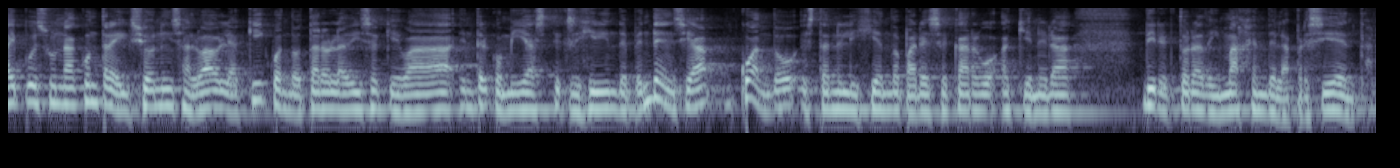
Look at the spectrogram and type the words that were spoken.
Hay pues una contradicción insalvable aquí cuando Tarola dice que va entre comillas, exigir independencia, cuando están eligiendo para ese cargo a quien era directora de imagen de la presidenta.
